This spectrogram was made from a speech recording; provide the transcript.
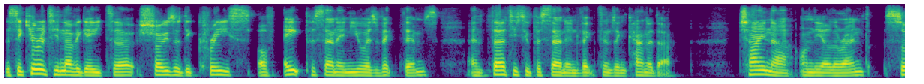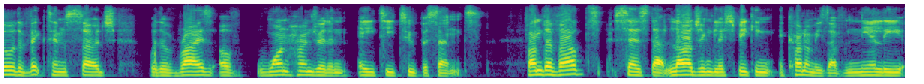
the Security Navigator shows a decrease of 8% in US victims and 32% in victims in Canada. China, on the other end, saw the victims surge with a rise of 182%. Van der Walt says that large English speaking economies have nearly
